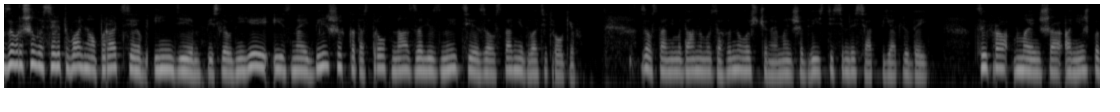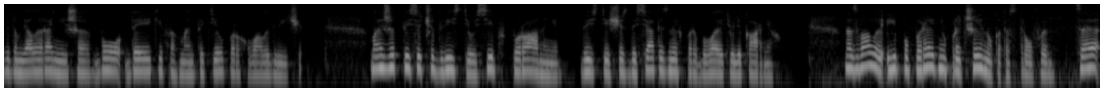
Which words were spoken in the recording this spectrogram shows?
Завершилася рятувальна операція в Індії після однієї із найбільших катастроф на залізниці за останні 20 років. За останніми даними загинуло щонайменше 275 людей. Цифра менша аніж повідомляли раніше, бо деякі фрагменти тіл порахували двічі. Майже 1200 осіб поранені, 260 із них перебувають у лікарнях. Назвали і попередню причину катастрофи це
